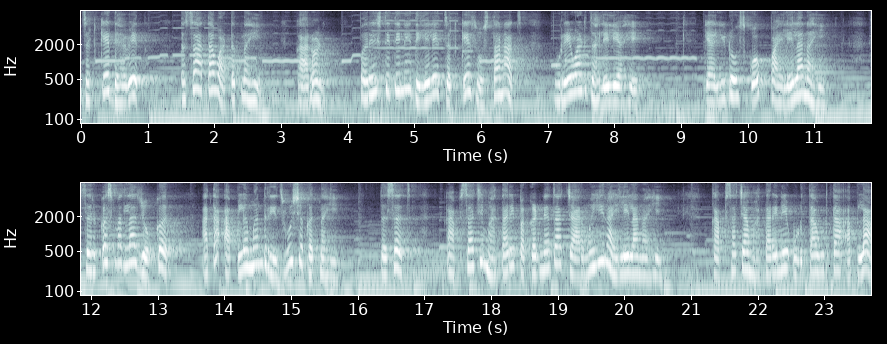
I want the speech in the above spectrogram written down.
चटके द्यावेत असं आता वाटत नाही. कारण परिस्थितीने दिलेले चटके सोसतानाच पुरेवाट झालेली आहे. कॅलिडोस्कोप पाहिलेला नाही. सर्कसमधला जोकर आता आपलं मन रिझवू शकत नाही. तसंच कापसाची म्हातारी पकडण्याचा चार्मही राहिलेला नाही. कापसाच्या म्हातारीने उडता उडता आपला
